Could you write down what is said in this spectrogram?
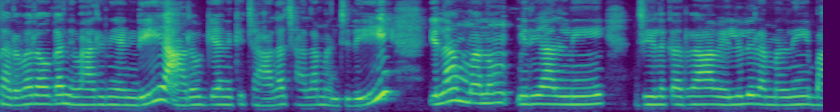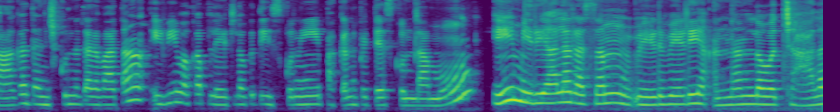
సర్వరోగ నివారిణి అండి. ఆరోగ్యానికి చాలా చాలా మంచిది. ఇలా మనం మిరియాలని జీలకర్ర వెల్లుల్లి రెమ్మల్ని బాగా దంచుకున్న తర్వాత ఇవి ఒక ప్లేట్లోకి తీసుకుని పక్కన పెట్టేసుకుందాము. ఈ మిరియాల రసం వేడివేడి అన్నంలో చాలా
